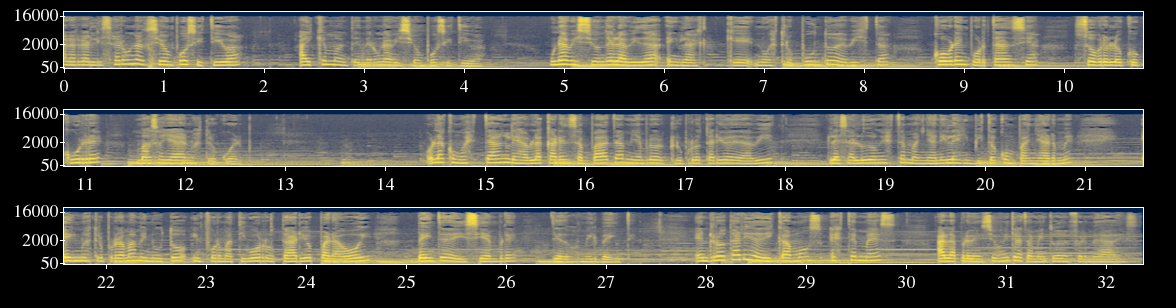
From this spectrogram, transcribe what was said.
Para realizar una acción positiva hay que mantener una visión positiva, una visión de la vida en la que nuestro punto de vista cobra importancia sobre lo que ocurre más allá de nuestro cuerpo. Hola, ¿cómo están? Les habla Karen Zapata, miembro del Club Rotario de David. Les saludo en esta mañana y les invito a acompañarme en nuestro programa Minuto Informativo Rotario para hoy, 20 de diciembre de 2020. En Rotary dedicamos este mes a la prevención y tratamiento de enfermedades.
